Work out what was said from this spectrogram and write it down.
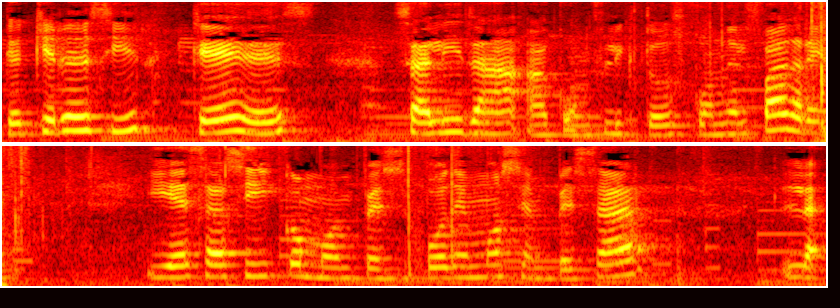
que quiere decir que es salida a conflictos con el padre. Y es así como podemos empezar la,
